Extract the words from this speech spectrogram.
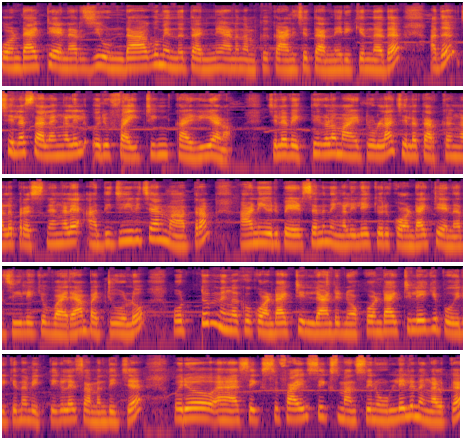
കോണ്ടാക്റ്റ് എനർജി ഉണ്ടാകുമെന്ന് തന്നെയാണ് നമുക്ക് കാണിച്ച് തന്നിരിക്കുന്നത്. അത് ചില സ്ഥലങ്ങളിൽ ഒരു ഫൈറ്റിംഗ് കഴിയണം. ചില വ്യക്തികളുമായിട്ടുള്ള ചില തർക്കങ്ങൾ പ്രശ്നങ്ങളെ അതിജീവിച്ചാൽ മാത്രം ആണ് ഈ ഒരു പേഴ്സണ് നിങ്ങളിലേക്ക് ഒരു കോണ്ടാക്റ്റ് എനർജിയിലേക്ക് വരാൻ പറ്റുള്ളൂ. ഒട്ടും നിങ്ങൾക്ക് കോണ്ടാക്റ്റ് ഇല്ലാണ്ട് നോ കോണ്ടാക്റ്റിലേക്ക് പോയിരിക്കുന്ന വ്യക്തികളെ സംബന്ധിച്ച് ഒരു സിക്സ് ഫൈവ് സിക്സ് മന്ത്സിനുള്ളിൽ നിങ്ങൾക്ക്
